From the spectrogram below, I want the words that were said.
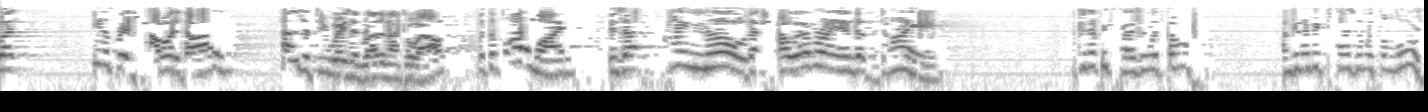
But being afraid of how I die, there's a few ways I'd rather not go out. But the bottom line is that I know that however I end up dying, I'm going to be present with God. I'm going to be present with the Lord.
